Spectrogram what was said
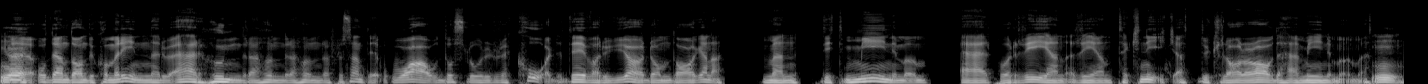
Eh, och den dagen du kommer in när du är 100, 100, 100 procent, wow, då slår du rekord. Det är vad du gör de dagarna. Men ditt minimum är på ren, ren teknik. Att du klarar av det här minimumet. Mm.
